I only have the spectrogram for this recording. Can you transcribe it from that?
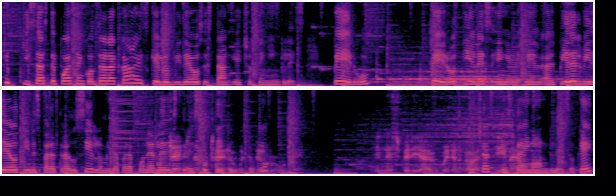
que quizás te puedas encontrar acá es que los videos están hechos en inglés. Pero, pero tienes en el, al pie del video tienes para traducirlo, mira, para ponerle este, subtítulos, ¿ok? Escuchas, está en inglés, ¿ok?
